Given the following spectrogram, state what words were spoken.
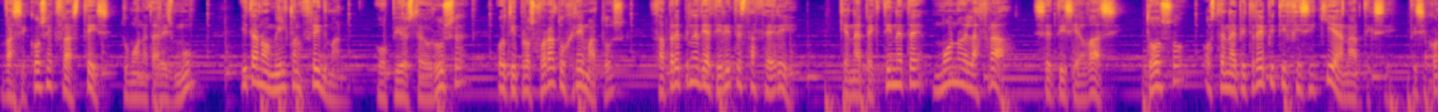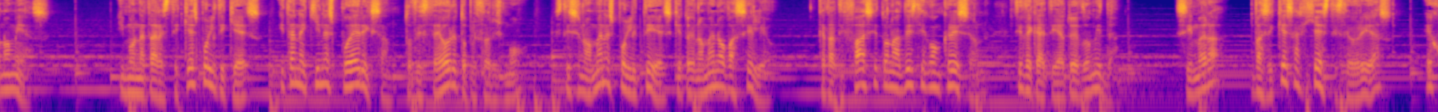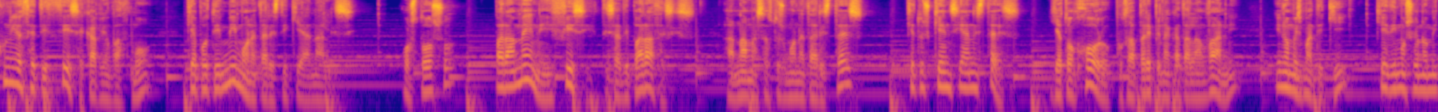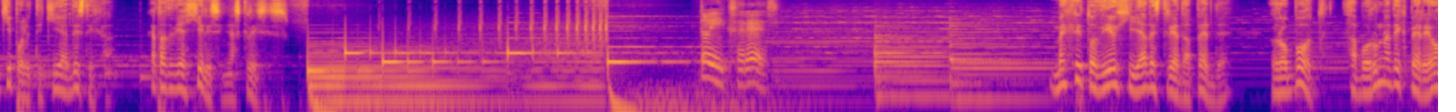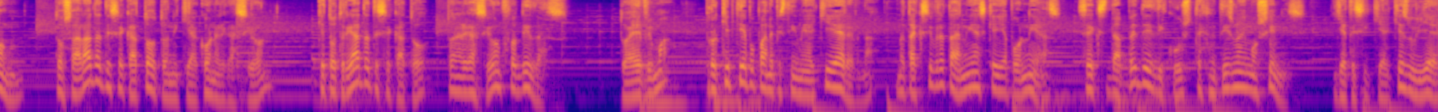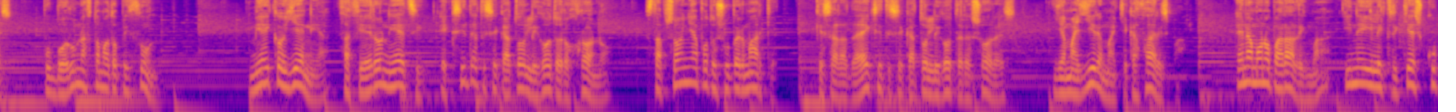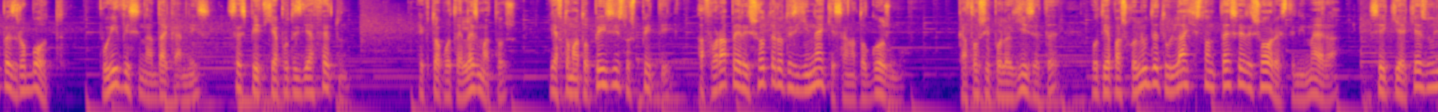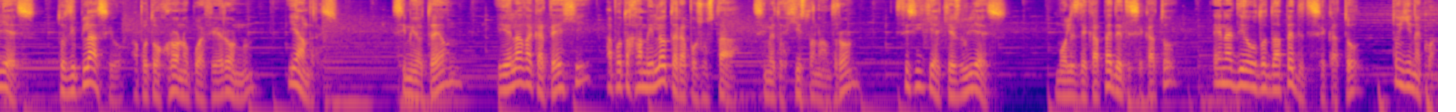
Βασικός εκφραστής του μονεταρισμού ήταν ο Μίλτον Φρίντμαν, ο οποίος θεωρούσε ότι η προσφορά του χρήματος θα πρέπει να διατηρείται σταθερή και να επεκτείνεται μόνο ελαφρά σε τήσια βάση, τόσο ώστε να επιτρέπει τη φυσική ανάπτυξη της οικονομίας. Οι μονεταριστικές πολιτικές ήταν εκείνες που έριξαν το δυσθεώρητο πληθωρισμό στις Ηνωμένες Πολιτείες και το Ηνωμένο Βασίλειο, κατά τη φάση των αντίστοιχων κρίσεων τη δεκαετία του 70. Σήμερα, βασικές αρχές της θεωρίας έχουν υιοθετηθεί σε κάποιον βαθμό και από τη μη μονεταριστική ανάλυση. Ωστόσο, παραμένει η φύση της αντιπαράθεσης ανάμεσα στους μονεταριστές και τους κενσιανιστές για τον χώρο που θα πρέπει να καταλαμβάνει η νομισματική και η δημοσιονομική πολιτική αντίστοιχα κατά τη διαχείριση μιας κρίσης. Το ήξερες; Μέχρι το 2035, ρομπότ θα μπορούν να διεκπεραιώνουν το 40% των οικιακών εργασιών και το 30% των εργασιών φροντίδας. Το έβριμα προκύπτει από πανεπιστημιακή έρευνα μεταξύ Βρετανίας και Ιαπωνίας σε 65 ειδικούς τεχνητής νοημοσύνης για τις οικιακές δουλειές που μπορούν να αυτοματοποιηθούν. Μια οικογένεια θα αφιερώνει έτσι 60% λιγότερο χρόνο στα ψώνια από το σούπερ μάρκετ και 46% λιγότερες ώρες για μαγείρεμα και καθάρισμα. Ένα μόνο παράδειγμα είναι οι ηλεκτρικές κούπες ρομπότ, που ήδη συναντά κανείς σε σπίτια που τις διαθέτουν. Εκ του αποτελέσματος, η αυτοματοποίηση στο σπίτι αφορά περισσότερο τις γυναίκες ανά τον κόσμο, καθώς υπολογίζεται ότι απασχολούνται τουλάχιστον 4 ώρες την ημέρα σε οικιακές δουλειές, το διπλάσιο από τον χρόνο που αφιερώνουν οι άνδρες. Σημειωτέων, η Ελλάδα κατέχει από τα χαμηλότερα ποσοστά συμμετοχής των ανδρών στις οικιακές δουλειές, μόλις 15% έναντι 85% των γυναικών.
